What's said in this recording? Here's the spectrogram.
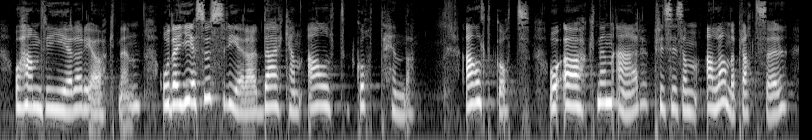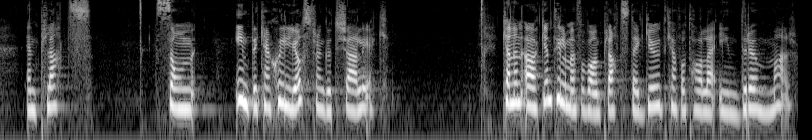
och han regerar i öknen. Och där Jesus regerar, där kan allt gott hända. Allt gott. Och öknen är, precis som alla andra platser, en plats som inte kan skilja oss från Guds kärlek. Kan en öken till och med få vara en plats där Gud kan få tala in drömmar?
